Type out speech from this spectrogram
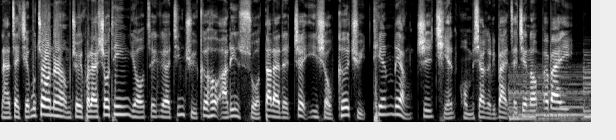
那在节目最后呢，我们就一块来收听由这个金曲歌后阿令所带来的这一首歌曲《天亮之前》。我们下个礼拜再见喽，拜拜。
